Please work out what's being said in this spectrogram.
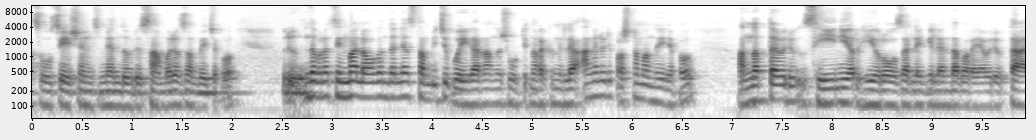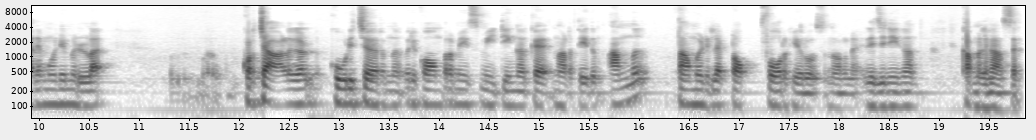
അസോസിയേഷൻസിന്റെ എന്തോ ഒരു സമരം സംഭവിച്ചപ്പോൾ ഒരു എന്താ പറയുക സിനിമാ ലോകം തന്നെ സ്തംഭിച്ചു പോയി. കാരണം അന്ന് ഷൂട്ടിംഗ് നടക്കുന്നില്ല. അങ്ങനെ ഒരു പ്രശ്നം വന്നു കഴിഞ്ഞപ്പോൾ അന്നത്തെ ഒരു സീനിയർ ഹീറോസ് അല്ലെങ്കിൽ എന്താ പറയുക ഒരു താരമൂല്യമുള്ള കുറച്ച് ആളുകൾ കൂടി ചേർന്ന് ഒരു കോംപ്രമൈസ് മീറ്റിംഗ് ഒക്കെ നടത്തിയതും അന്ന് തമിഴിലെ ടോപ്പ് ഫോർ ഹീറോസ് എന്ന് പറഞ്ഞ രജനീകാന്ത് കമൽഹാസൻ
